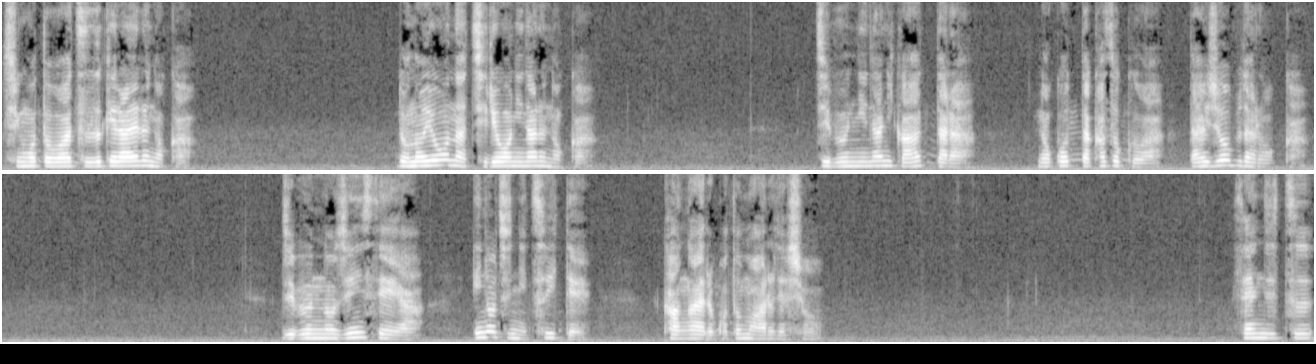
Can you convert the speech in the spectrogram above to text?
仕事は続けられるのかどのような治療になるのか自分に何かあったら残った家族は大丈夫だろうか。自分の人生や命について考えることもあるでしょう。先日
